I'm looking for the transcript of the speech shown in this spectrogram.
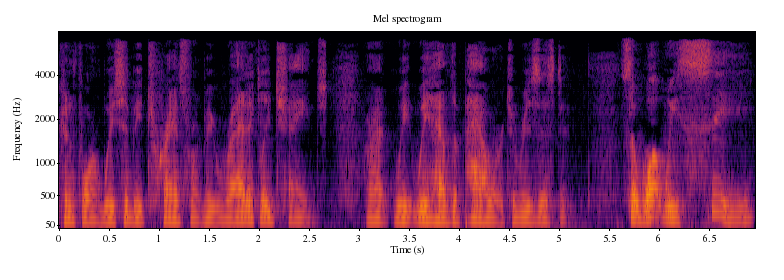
conformed. We should be transformed, be radically changed. All right? We, we have the power to resist it. So what we see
